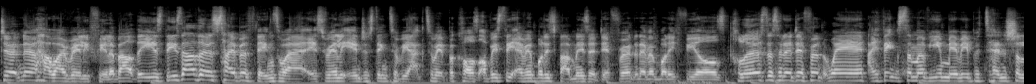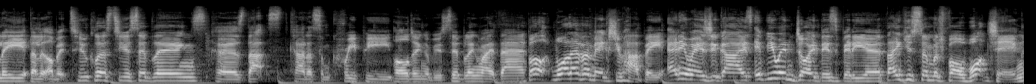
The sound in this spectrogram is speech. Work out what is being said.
don't know how I really feel about these. These are those type of things where it's really interesting to react to it because obviously everybody's families are different and everybody feels closeness in a different way. I think some of you maybe potentially a little bit too close close to your siblings because that's kind of some creepy holding of your sibling right there. But whatever makes you happy. Anyways, you guys, if you enjoyed this video, thank you so much for watching.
